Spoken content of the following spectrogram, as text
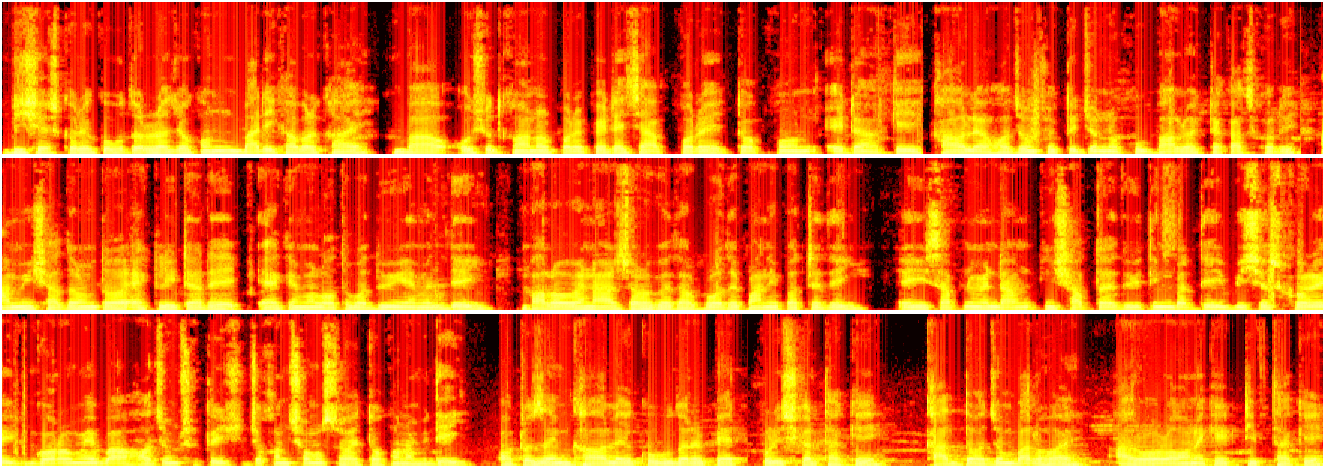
বিশেষ করে কবুতররা যখন বাড়ি খাবার খায় বা ওষুধ খাওয়ানোর পরে পেটে চাপ পড়ে, তখন এটাকে খাওয়ালে হজম শক্তির জন্য খুব ভালো একটা কাজ করে। আমি সাধারণত এক লিটারে এক এম অথবা দুই এম দেই। ভালোভাবে নাড়াচাড়া করে তারপর ওদের পানি পাত্রে দেই। এই সাপ্লিমেন্ট আমি সপ্তাহে দুই, তিনবার দিই। বিশেষ করে গরমে বা হজম শক্তি যখন সমস্যা হয়, তখন আমি দেই। অটোজাইম খাওয়ালে কবুতরের পেট পরিষ্কার থাকে। খাদ্য হজম ভালো হয় আর ওরা অনেক অ্যাক্টিভ থাকে।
